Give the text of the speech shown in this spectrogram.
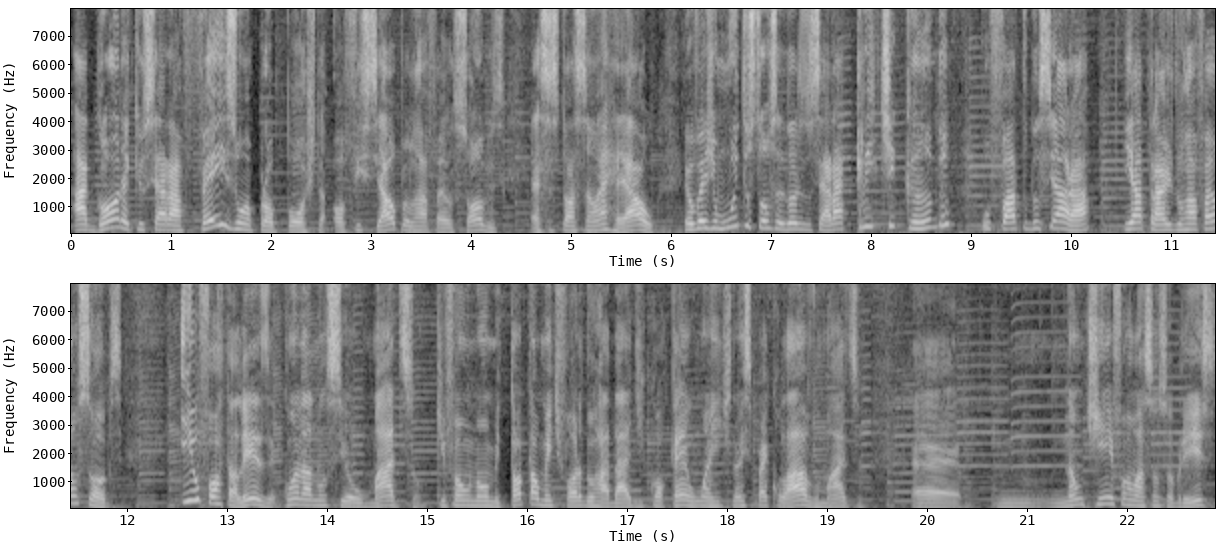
Agora que o Ceará fez uma proposta oficial pelo Rafael Sobis, essa situação é real. Eu vejo muitos torcedores do Ceará criticando o fato do Ceará ir atrás do Rafael Sobis. E o Fortaleza, quando anunciou o Madison, que foi um nome totalmente fora do radar de qualquer um, a gente não especulava o Madison, é, não tinha informação sobre isso.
